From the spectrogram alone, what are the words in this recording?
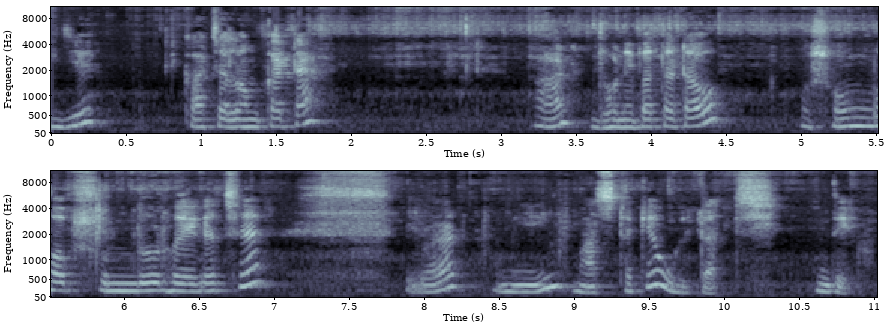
এই কাঁচা লঙ্কাটা আর ধনে পাতাটাও অসম্ভব সুন্দর হয়ে গেছে। এবার আমি এই মাছটাকে উল্টাচ্ছি। দেখুন,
